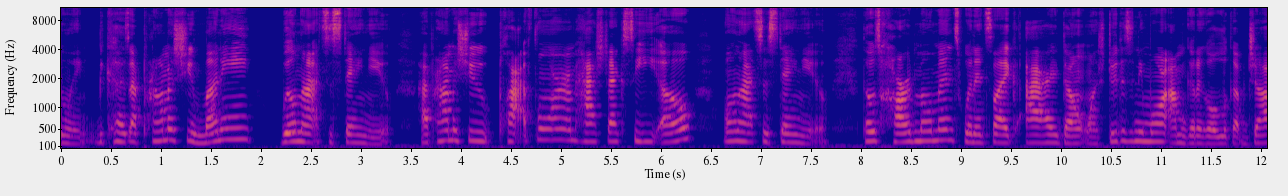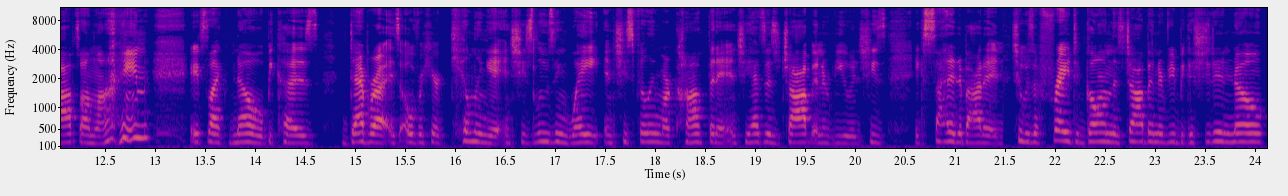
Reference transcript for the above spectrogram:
doing because i promise you money will not sustain you. I promise you platform hashtag ceo will not sustain you. Those hard moments when it's like, I don't want to do this anymore, I'm gonna go look up jobs online. it's like, no, because Deborah is over here killing it and she's losing weight and she's feeling more confident and she has this job interview and she's excited about it. She was afraid to go on this job interview because she didn't know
